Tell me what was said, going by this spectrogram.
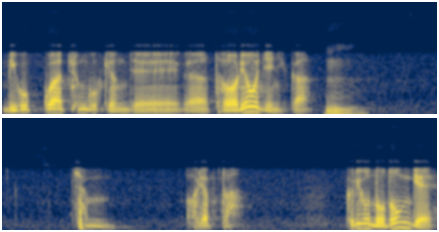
미국과 중국 경제가 더 어려워지니까 음. 참 어렵다. 그리고 노동계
